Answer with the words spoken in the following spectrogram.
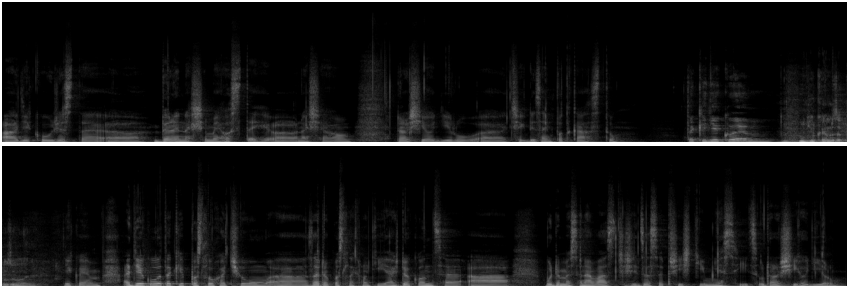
A děkuju, že jste uh, byli našimi hosty uh, našeho dalšího dílu uh, Czech Design podcastu. Taky děkujem. Děkujem za pozvání. Děkujem. A děkuji taky posluchačům eh, za doposlechnutí až do konce a budeme se na vás těšit zase příští měsíc u dalšího dílu.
